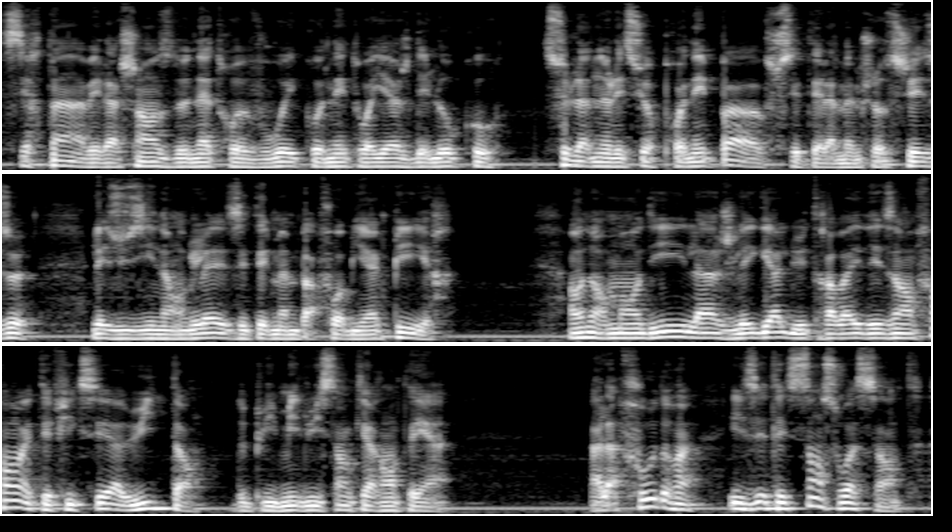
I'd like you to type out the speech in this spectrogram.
Certains avaient la chance de n'être voués qu'au nettoyage des locaux, cela ne les surprenait pas, c'était la même chose chez eux. Les usines anglaises étaient même parfois bien pires. En Normandie, l'âge légal du travail des enfants était fixé à 8 ans depuis 1841. À la foudre, ils étaient 160.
